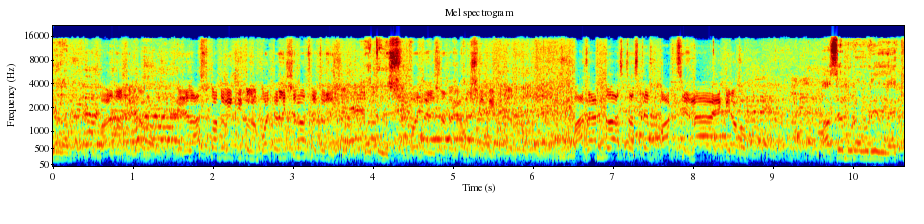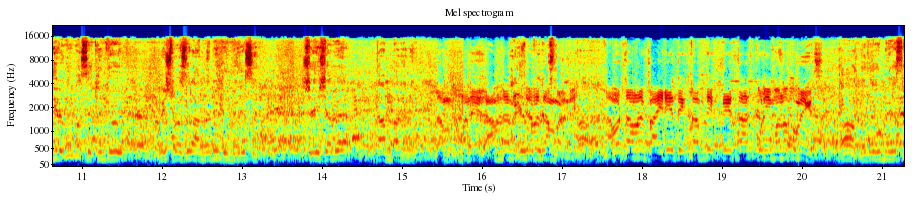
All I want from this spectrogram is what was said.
বারো তেরোশো গ্রাম। বারো দশ গ্রাম। এটা লাস্ট কত বিক্রি করলেন? পঁয়তাল্লিশশো না ছয়চল্লিশশো? পঁয়তাল্লিশশো। পঁয়তাল্লিশশো টাকা হালিতে বিক্রি করা হলো। বাজার তো আস্তে আস্তে বাড়ছে না একই রকম? আছে মোটামুটি একই রকম আছে কিন্তু ইলিশ মাছের আমদানি কমে গেছে। সেই হিসাবে দাম বাড়েনি দাম মানে আমদানি হিসাবে দাম বাড়েনি আবার তো আমরা বাইরে দেখলাম যে ক্রেতার পরিমাণও কমে গেছে। হ্যাঁ কথা কমে গেছে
